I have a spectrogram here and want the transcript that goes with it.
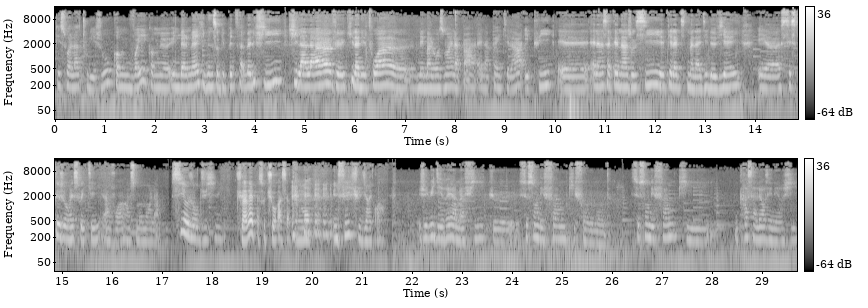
qu'elle soit là tous les jours, comme vous voyez, comme euh, une belle-mère qui vient s'occuper de sa belle-fille, qui la lave, euh, qui la nettoie, euh, mais malheureusement elle n'a pas, elle a pas été là. Et puis elle a un certain âge aussi, et puis elle a une petite maladie de vieille, et c'est ce que j'aurais souhaité avoir à ce moment-là. Si aujourd'hui tu avais, parce que tu auras certainement une fille, tu lui dirais quoi? Je lui dirais à ma fille que ce sont les femmes qui font le monde. Ce sont des femmes qui, grâce à leurs énergies,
